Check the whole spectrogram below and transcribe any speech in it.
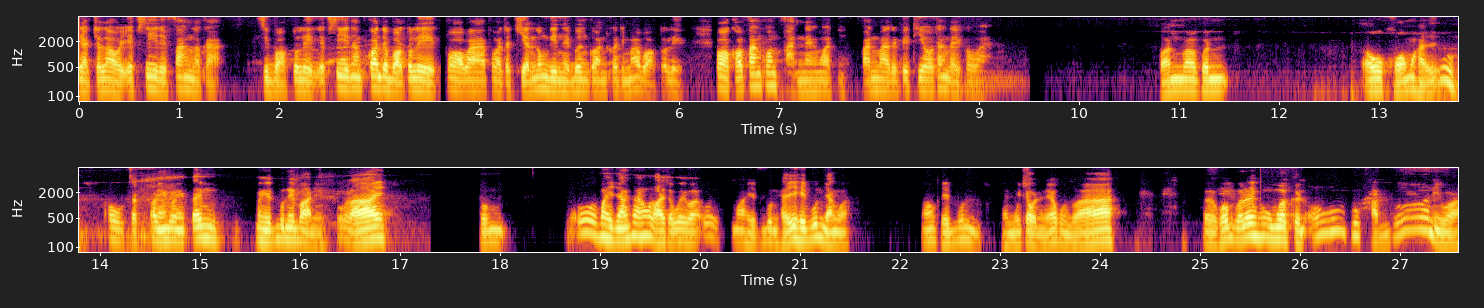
อยากจะเล่าเอฟซีได้ฟังแล้วก็สิบอกตัวเลขเอฟซีนำก่อนจะบอกตัวเลขพ่อว่าพ่อจะเขียนลงดินให้เบิ่งก่อนก่อนจะมาบอกตัวเลขพ่อขอฟังความฝันในงวันนี้ฝันว่าจะไปเที่ยวทั้งใดก็ว่าฝันว่าเพิ่น เอาของมาให้เอาจากเอาหยังตัวหยังเต็มมาเฮ็ดบุญในบ้านนี่โอ้หลายผมโอ้มาเฮ็ดหยังซะเฮาหลายจังเว้ยว่ามาเฮ็ดบุญให้เฮ็ดบุญหยังวะน้องเฮ็ดบุญให้หมูเจ้านี่แหล้ผมว่าเออผมก็เลยฮู้เมื่อขึ้นโอ้ผู้ขันตัวนี่วะ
